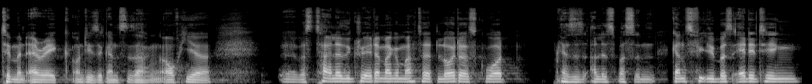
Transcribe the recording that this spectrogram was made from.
Tim und Eric und diese ganzen Sachen. Auch hier, äh, was Tyler the Creator mal gemacht hat, Loiter Squad, Das ist alles, was in ganz viel übers Editing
